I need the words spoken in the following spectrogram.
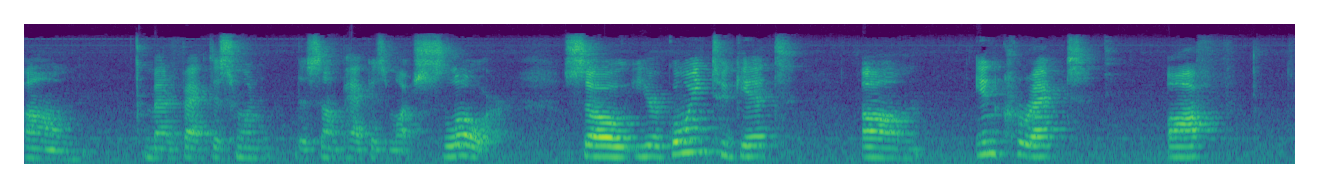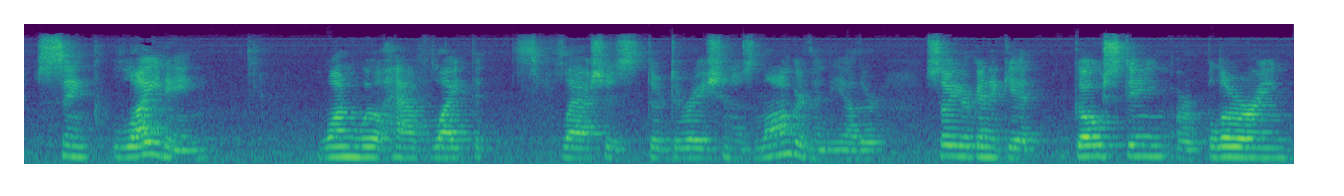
Um, Matter of fact, this one, the Sunpak is much slower. So you're going to get um, incorrect off sync lighting. One will have light that flashes, the duration is longer than the other. So you're going to get ghosting or blurring,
